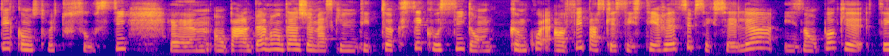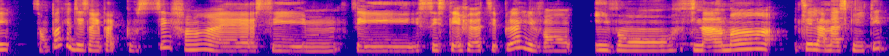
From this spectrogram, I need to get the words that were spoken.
déconstruire tout ça aussi. Euh, on parle davantage de masculinité toxique aussi. Donc, comme quoi, en fait, parce que ces stéréotypes sexuels-là, ils n'ont pas que, sais, sont pas que des impacts positifs. Hein? Euh, ces, ces, stéréotypes-là, ils vont, ils vont finalement, la masculinité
